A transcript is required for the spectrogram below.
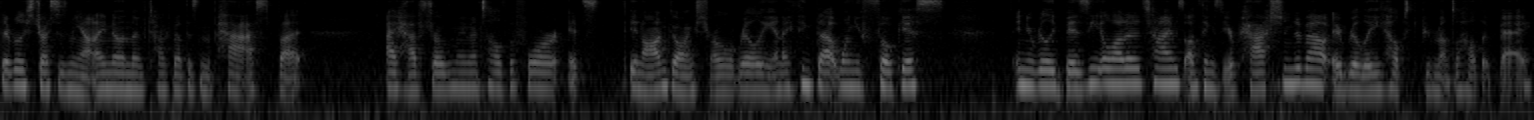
that really stresses me out. I know and I've talked about this in the past, but I have struggled with my mental health before. It's an ongoing struggle, really. And I think that when you focus and you're really busy a lot of the times on things that you're passionate about, it really helps keep your mental health at bay.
